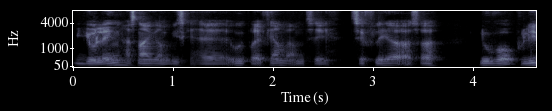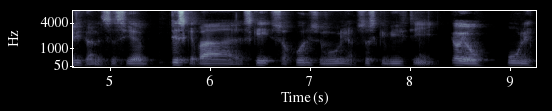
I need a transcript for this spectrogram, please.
jo længe har snakket om, at vi skal have udbredt fjernvarme til, til flere, og så nu hvor politikerne så siger, at det skal bare øh, ske så hurtigt som muligt, og så skal vi sige, jo jo, roligt,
